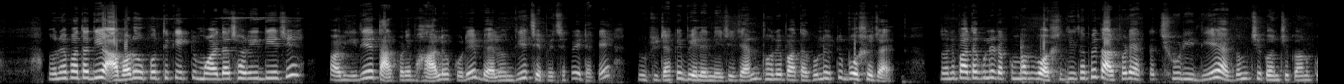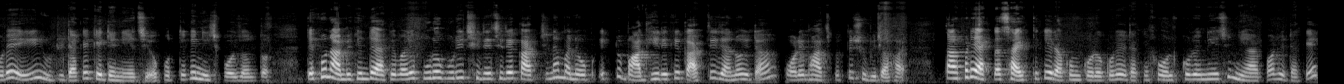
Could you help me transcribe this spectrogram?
ধনে পাতা দিয়ে আবারও ওপর থেকে একটু ময়দা ছড়িয়ে দিয়েছি, ছড়িয়ে দিয়ে তারপরে ভালো করে বেলন দিয়ে চেপে চেপে এটাকে, রুটিটাকে বেলে নিয়েছি যেন ধনে পাতাগুলো একটু বসে যায়। ধনে পাতাগুলো এরকমভাবে বসিয়ে দিতে হবে, তারপরে একটা ছুরি দিয়ে একদম চিকন চিকন করে এই রুটিটাকে কেটে নিয়েছি ওপর থেকে নিচ পর্যন্ত। দেখুন, আমি কিন্তু একেবারে পুরোপুরি ছিঁড়ে ছিঁড়ে কাটছি না মানে একটু বাঁধিয়ে রেখে কাটছি যেন এটা পরে ভাঁজ করতে সুবিধা হয়। তারপরে একটা সাইড থেকে এরকম করে করে এটাকে ফোল্ড করে নিয়েছি, নেওয়ার পর এটাকে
